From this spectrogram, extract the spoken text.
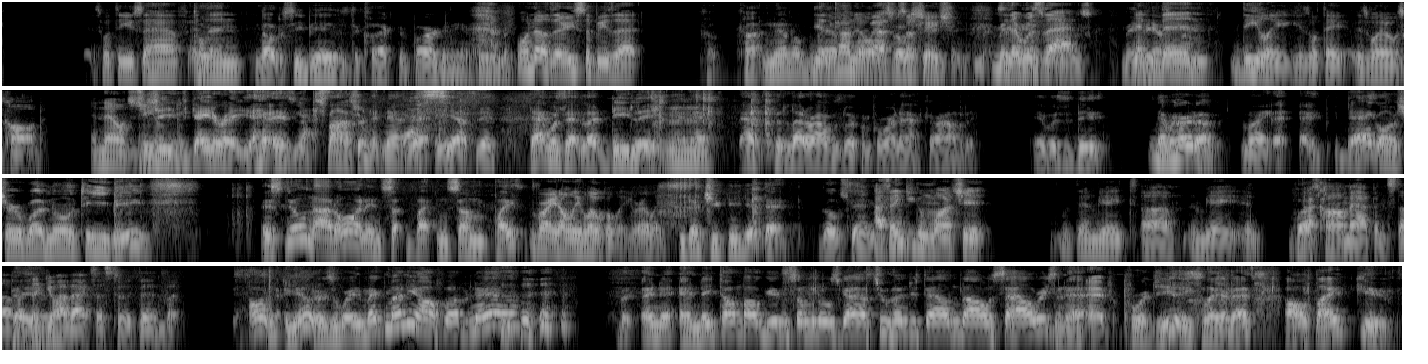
is what they used to have, and Cool. then no, the CBA is the collective bargaining agreement. well, no, there used to be that. Co- Continental Yeah, the Continental Basketball Association. Association. So there was that's what it that, was- and then D League is what they is what it was called, and now it's G. Gatorade is Yes. sponsoring it now. Yes. Yeah, yes, that was that le- D League. Mhm. That- that's the letter I was looking for in actuality. It was D. Never heard of it. Right. Uh, sure wasn't on TV. It's still not on in so, but in some place Right. Only locally, really. that you can get that those games. I think you can watch it with the NBA uh, NBA Plus, dot com app and stuff. I think it. you'll have access to it then, but oh yeah, there's a way to make money off of it now. but and and they talking about giving some of those guys two hundred thousand dollars salaries, and, that, and for a G League player, that's oh thank you.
